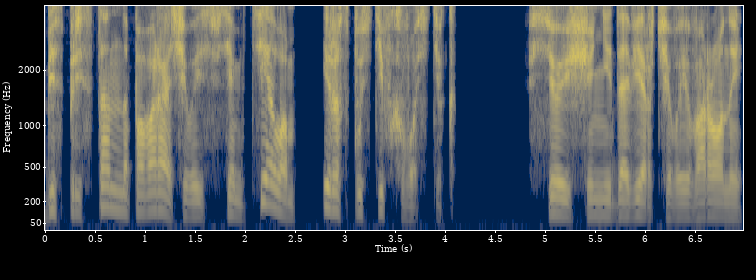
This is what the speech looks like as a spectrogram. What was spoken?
беспрестанно поворачиваясь всем телом и распустив хвостик. Все еще недоверчивые вороны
